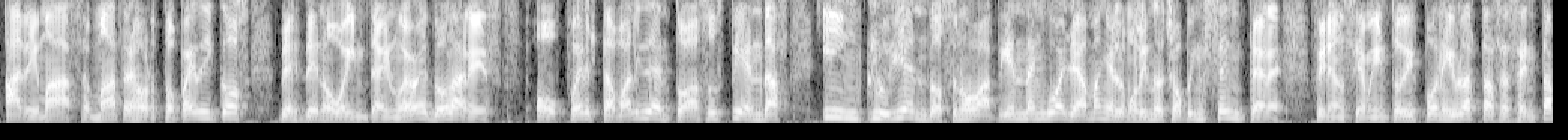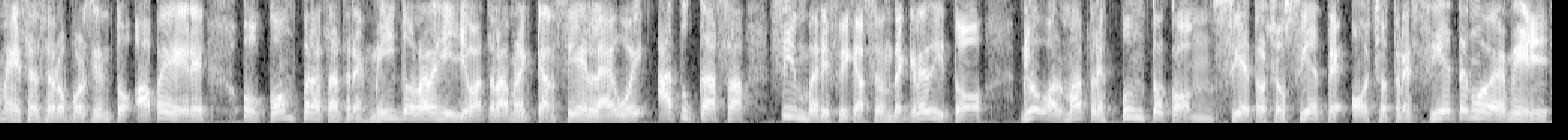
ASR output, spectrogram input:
Además, matres ortopédicos desde 99 dólares. Oferta válida en todas sus tiendas, incluyendo su nueva tienda en Guayama en el Molino Shopping Center. Financiamiento disponible hasta 60 meses, 0% APR o compra hasta 3 mil dólares y llévate la mercancía en la a tu casa sin verificación de crédito. Globalmatres.com 787-837-9000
